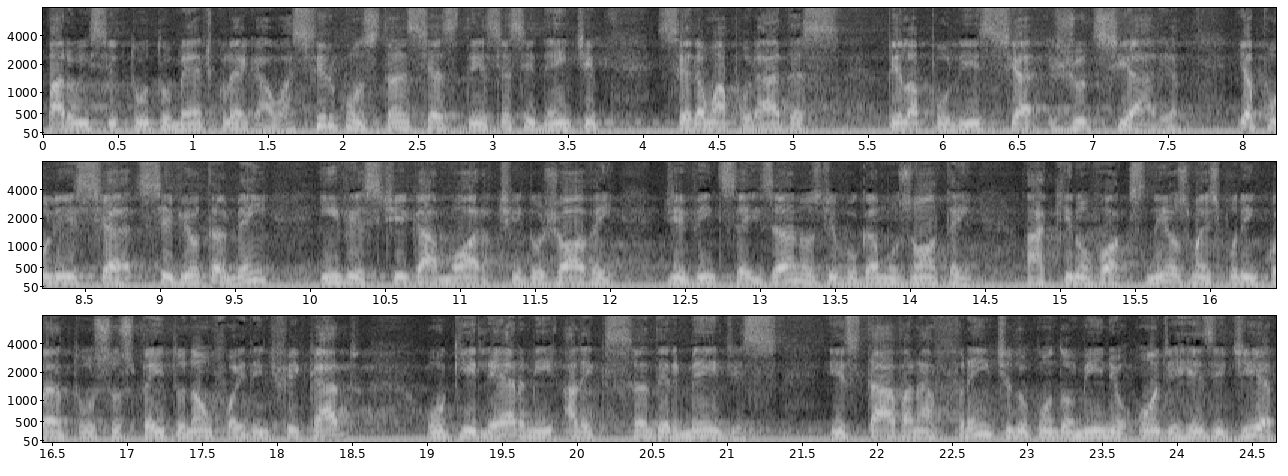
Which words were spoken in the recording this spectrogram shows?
para o Instituto Médico Legal. As circunstâncias desse acidente serão apuradas pela Polícia Judiciária. E a Polícia Civil também investiga a morte do jovem de 26 anos. Divulgamos ontem aqui no Vox News, mas por enquanto o suspeito não foi identificado. O Guilherme Alexander Mendes estava na frente do condomínio onde residia,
